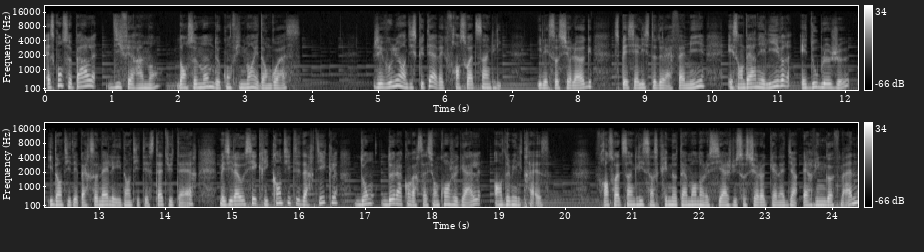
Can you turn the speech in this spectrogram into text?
Est-ce qu'on se parle différemment dans ce monde de confinement et d'angoisse? J'ai voulu en discuter avec François de Singly. Il est sociologue, spécialiste de la famille, et son dernier livre est Double jeu, identité personnelle et identité statutaire, mais il a aussi écrit quantité d'articles, dont De la conversation conjugale en 2013. François de Singly s'inscrit notamment dans le sillage du sociologue canadien Erving Goffman,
